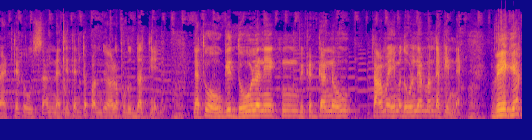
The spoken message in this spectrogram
බැට් එක උස්සන් නැතිතෙන්ට පන්දුවල පුරුද්දක් තියෙන. නැතු ඔහුගේ දෝලනයකින් විකට් ගන්න ඔහු තාම එහෙම දෝලනයක් මම දකින්නේ. වේගයක්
